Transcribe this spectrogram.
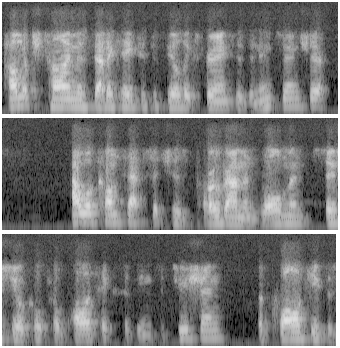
How much time is dedicated to field experiences and internships? How are concepts such as program enrollment, sociocultural politics of the institution, the quality of the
